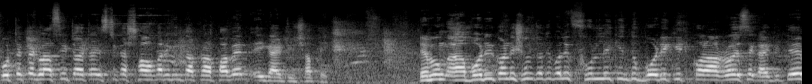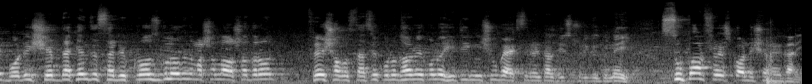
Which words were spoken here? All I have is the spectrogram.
প্রত্যেকটা গ্লাসই টয়টা স্টিকার সহকারে কিন্তু আপনারা পাবেন এই গাড়িটির সাথে। এবং বডির কন্ডিশন যদি বলি ফুললি কিন্তু বডি কিট করা রয়েছে গাড়িটিতে। বডির শেপ দেখেন যে সাইডের ক্রসগুলো কিন্তু মাসাল্লাহ অসাধারণ। ফ্রেশ অবস্থা আছে, কোনো ধরনের কোনো হিটিং ইস্যু বা অ্যাক্সিডেন্টাল হিস্ট্রি কিন্তু নেই। সুপার ফ্রেশ কন্ডিশনের গাড়ি।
